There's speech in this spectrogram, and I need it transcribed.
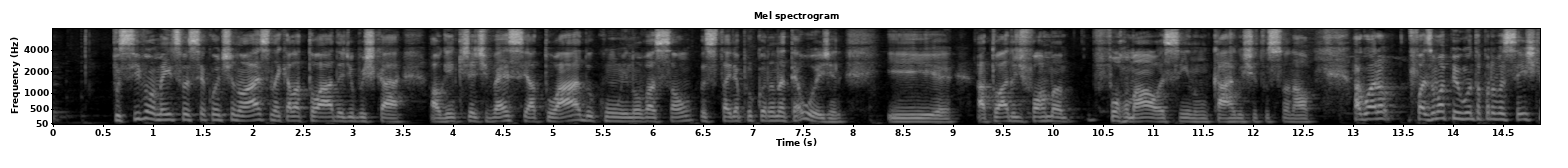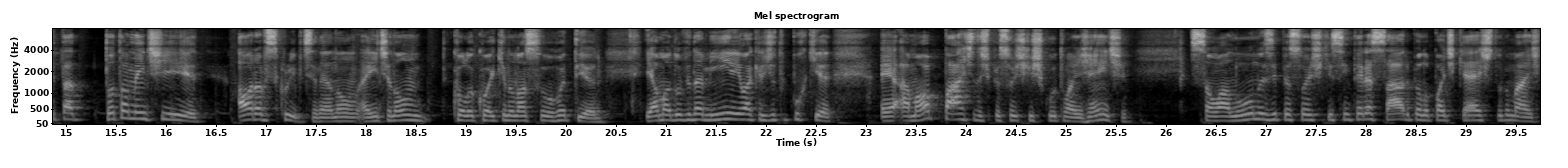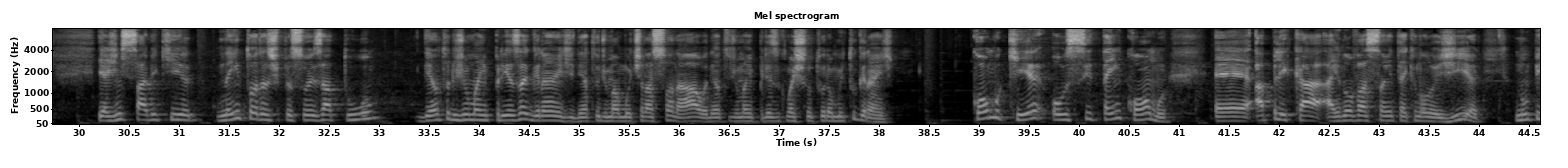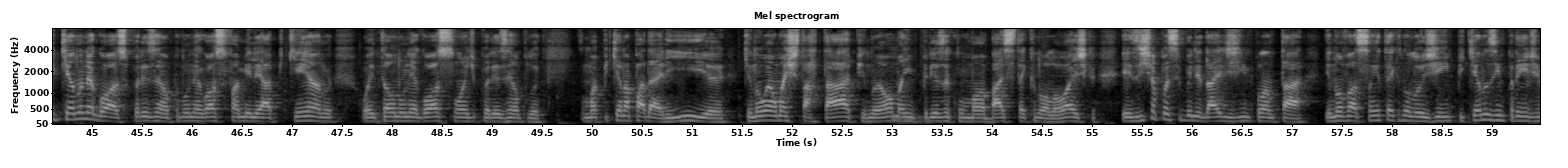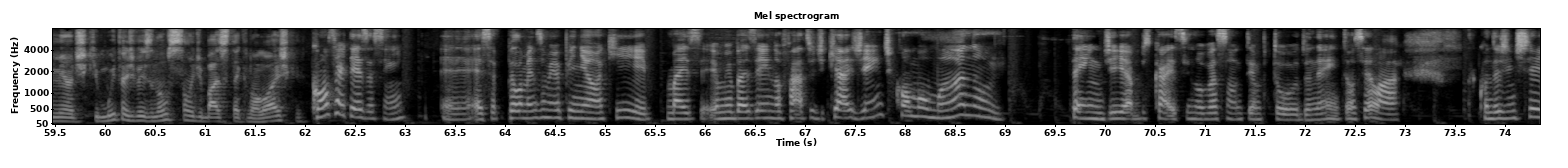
possivelmente, se você continuasse naquela toada de buscar alguém que já tivesse atuado com inovação, você estaria procurando até hoje, né? E atuado de forma formal, assim, num cargo institucional. Agora, fazer uma pergunta para vocês que está totalmente out of script, né? Não, a gente não colocou aqui no nosso roteiro. E é uma dúvida minha e eu acredito porque é, a maior parte das pessoas que escutam a gente são alunos e pessoas que se interessaram pelo podcast e tudo mais. E a gente sabe que nem todas as pessoas atuam dentro de uma empresa grande, dentro de uma multinacional, dentro de uma empresa com uma estrutura muito grande. Como que, ou se tem como, é, aplicar a inovação em tecnologia num pequeno negócio, por exemplo, num negócio familiar pequeno, ou então num negócio onde, por exemplo, uma pequena padaria, que não é uma startup, não é uma empresa com uma base tecnológica, existe a possibilidade de implantar inovação e tecnologia em pequenos empreendimentos que muitas vezes não são de base tecnológica? Com certeza, sim. É, essa, pelo menos a minha opinião aqui, mas eu me baseei no fato de que a gente, como humano, tende a buscar essa inovação o tempo todo, né? Então, sei lá, quando a gente.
